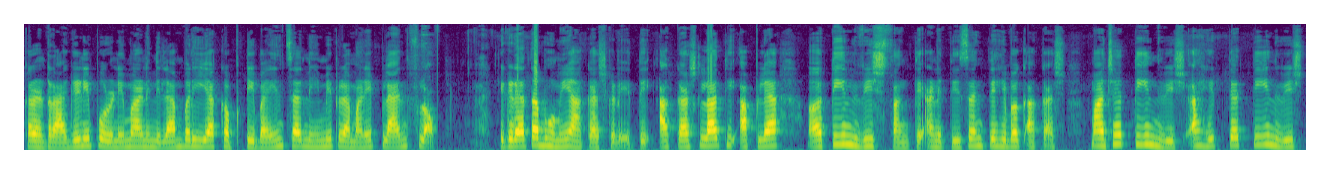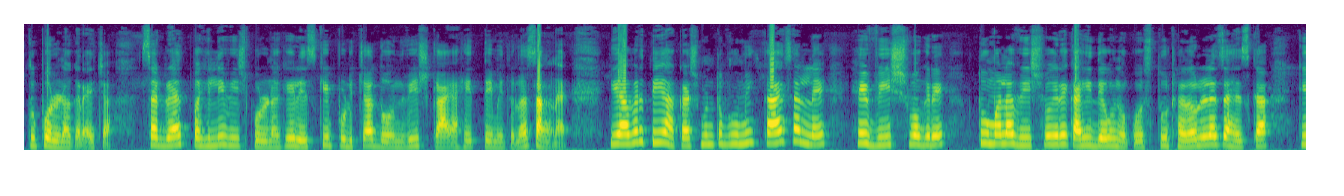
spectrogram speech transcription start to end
कारण रागिणी पौर्णिमा आणि निलांबरी या कपटीबाईंचा नेहमीप्रमाणे प्लॅन फ्लॉप इकडे आता भूमी आकाशकडे येते. आकाशला ती आपल्या तीन विश सांगते आणि ती सांगते हे बघ आकाश माझ्या तीन विश आहेत त्या तीन विश तू पूर्ण करायच्या. सगळ्यात पहिली विश पूर्ण केलीस की पुढच्या दोन विश काय आहेत ते मी तुला सांगणार. यावरती आकाश म्हणतो भूमी काय चाललंय? हे विश वगैरे तू मला विश वगैरे काही देऊ नकोस. तू ठरवलेलंच आहेस का की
